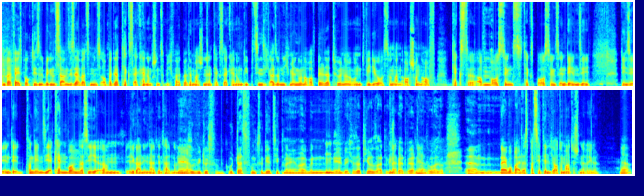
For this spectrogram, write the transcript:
Und bei Facebook, die sind übrigens, sagen sie selber zumindest auch bei der Texterkennung schon ziemlich weit, bei der maschinellen Texterkennung. Die beziehen sich also nicht mehr nur noch auf Bilder, Töne und Videos, sondern auch schon auf Texte, auf mhm. Postings, Textpostings, in denen sie, die sie, in de, von denen sie erkennen wollen, mhm. dass sie ähm, illegalen Inhalt enthalten. Oder ja, so wie, das, wie, gut das funktioniert, sieht man ja immer, wenn, mhm. irgendwelche Satire-Seiten gesperrt ja. werden ja. und so. Also, ähm, naja, wobei das passiert ja nicht automatisch in der Regel. Ja.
